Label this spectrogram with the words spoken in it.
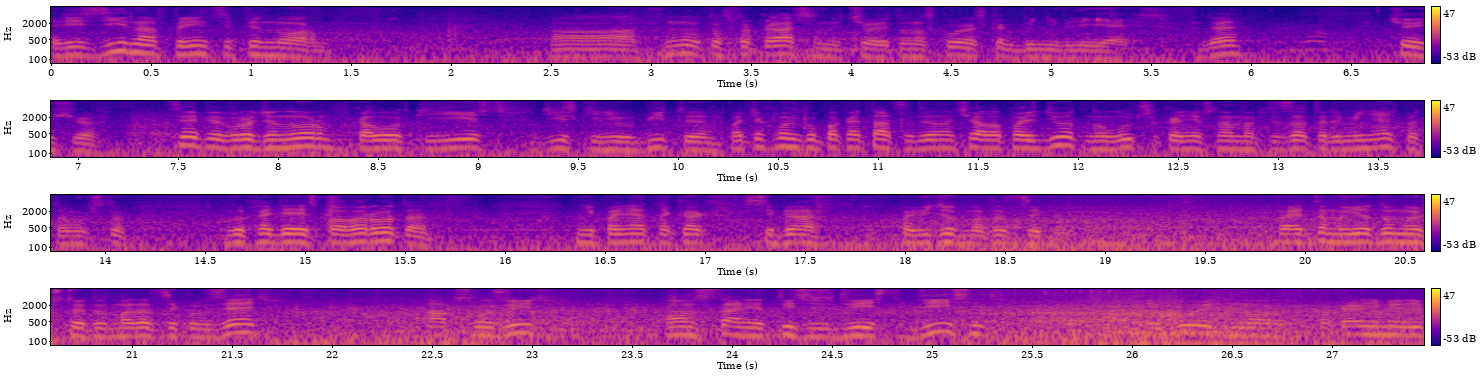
Резина, в принципе, норм. А, ну, то, что крашеный, что, это на скорость как бы не влияет, да? Что еще? Цепи вроде норм, колодки есть, диски не убиты. Потихоньку покататься для начала пойдет, но лучше, конечно, амортизаторы менять, потому что, выходя из поворота, непонятно, как себя поведет мотоцикл. Поэтому я думаю, что этот мотоцикл взять, обслужить, он станет 1210 и будет норм. По крайней мере,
